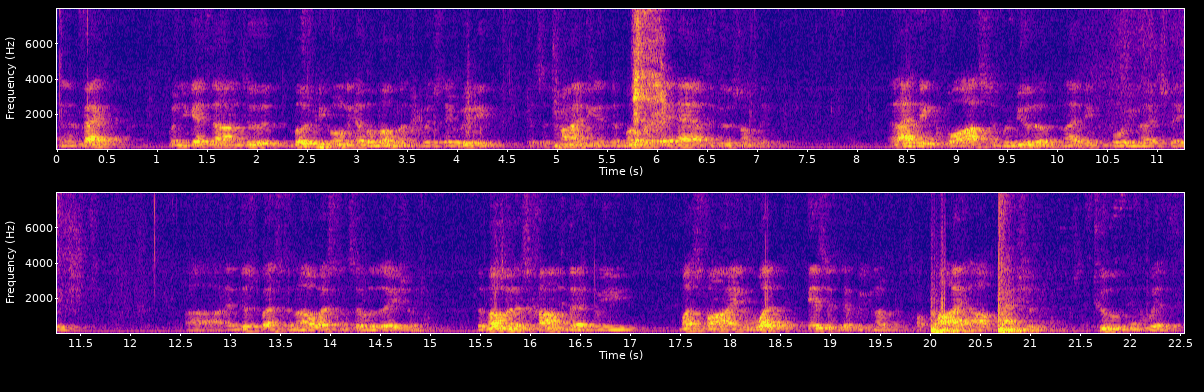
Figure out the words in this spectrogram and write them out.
and in fact, when you get down to it, most people only have a moment which they really, it's a timing and the moment they have to do something. And I think for us in Bermuda, and I think for the United States, uh, and this Western, our Western civilization, the moment has come that we must find what is it that we can apply our passion to and with.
